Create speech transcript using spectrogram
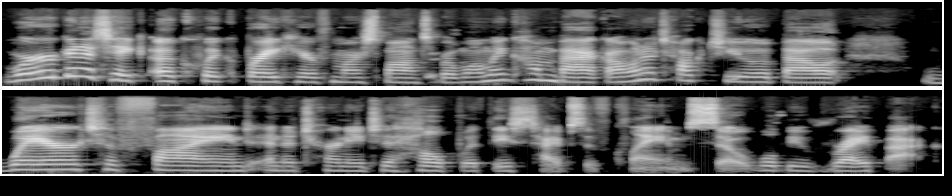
We're going to take a quick break here from our sponsor, but when we come back, I want to talk to you about where to find an attorney to help with these types of claims. So we'll be right back.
